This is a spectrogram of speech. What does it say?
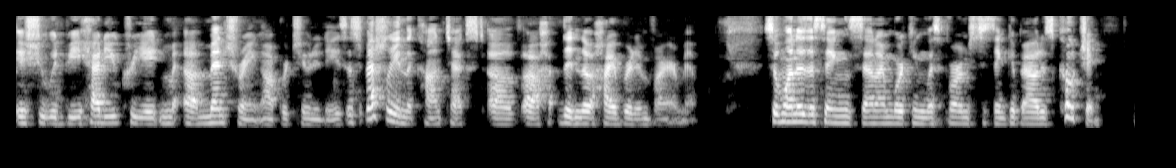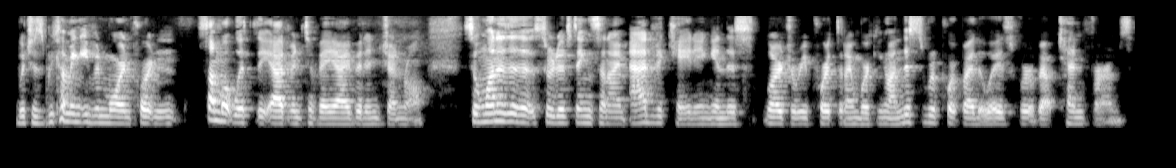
issue would be how do you create uh, mentoring opportunities especially in the context of uh, in the hybrid environment? So, one of the things that I'm working with firms to think about is coaching, which is becoming even more important, somewhat with the advent of AI, but in general. So, one of the sort of things that I'm advocating in this larger report that I'm working on, this report, by the way, is for about 10 firms,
